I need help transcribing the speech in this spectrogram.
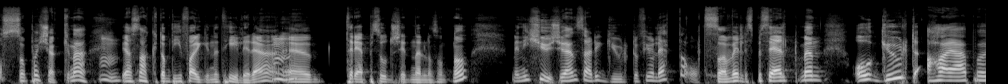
også på kjøkkenet. Mm. Vi har snakket om de fargene tidligere. Mm. eh, tre episoder siden eller noe sånt nå. Men i 2021 så er det gult og fiolett, altså. Veldig spesielt. Men, og gult har jeg på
